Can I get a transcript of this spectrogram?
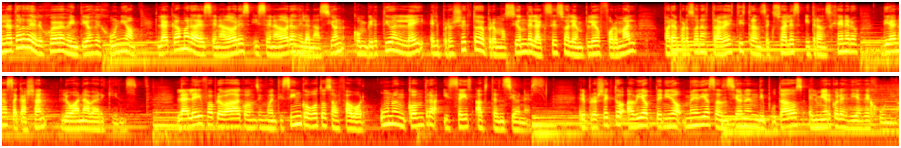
En la tarde del jueves 22 de junio, la Cámara de Senadores y Senadoras de la Nación convirtió en ley el proyecto de promoción del acceso al empleo formal para personas travestis, transexuales y transgénero Diana Zacayán Loana Berkins. La ley fue aprobada con 55 votos a favor, uno en contra y seis abstenciones. El proyecto había obtenido media sanción en diputados el miércoles 10 de junio.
